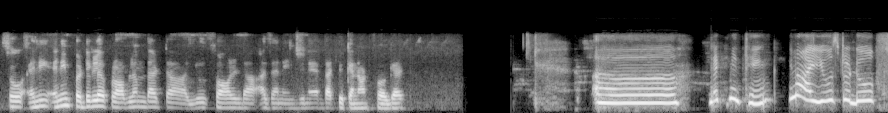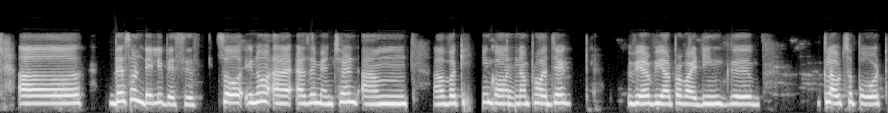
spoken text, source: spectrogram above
So, any any particular problem that uh, you solved uh, as an engineer that you cannot forget? Uh, let me think. You know, I used to do uh, this on daily basis. So, you know, uh, as I mentioned, I'm uh, working on a project where we are providing uh, cloud support.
